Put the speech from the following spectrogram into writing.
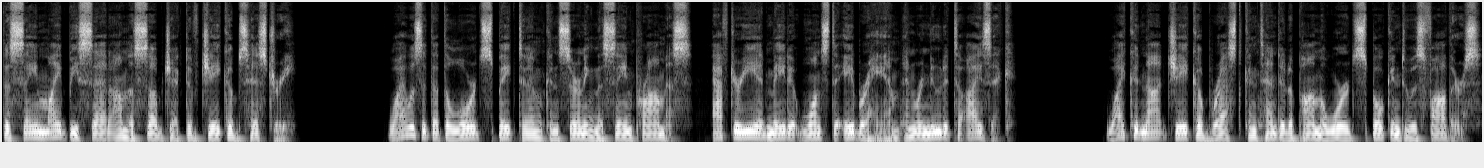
The same might be said on the subject of Jacob's history. Why was it that the Lord spake to him concerning the same promise, after he had made it once to Abraham and renewed it to Isaac? Why could not Jacob rest contented upon the words spoken to his fathers?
